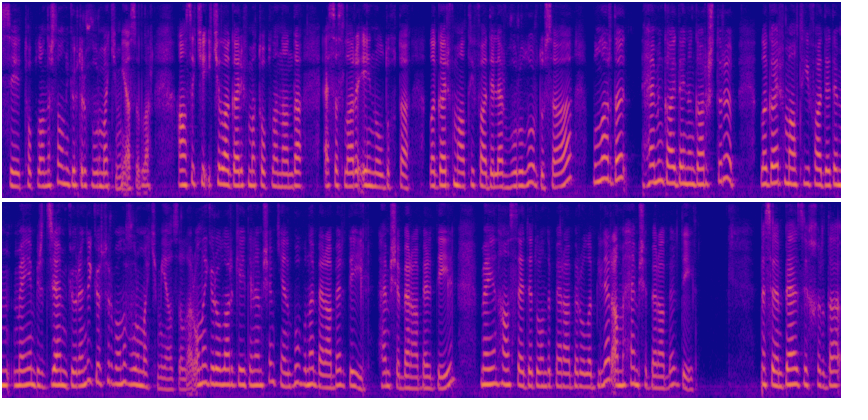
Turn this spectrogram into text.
C toplanırsa, onu götürüb vurma kimi yazırlar. Hansı ki, iki loqaritma toplananda əsasları eyni olduqda loqaritm altı ifadələr vurulurdusa, bunlar da həmin qayda ilə qarışdırıb loqaritm altı ifadədə müəyyən bir cəm görəndə götürüb onu vurma kimi yazırlar. Ona görə onları qeyd eləmişəm ki, yəni bu buna bərabər deyil. Həmişə bərabər deyil. Müəyyən hansısa ədəd onda bərabər ola bilər, amma həmişə bərabər deyil. Məsələn, bəzi xırda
